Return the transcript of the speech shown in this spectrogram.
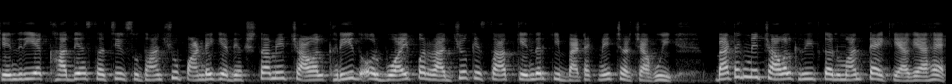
केंद्रीय खाद्य सचिव सुधांशु पांडे की अध्यक्षता में चावल खरीद और बुआई पर राज्यों के साथ केंद्र की बैठक में चर्चा हुई। बैठक में चावल खरीद का अनुमान तय किया गया है।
